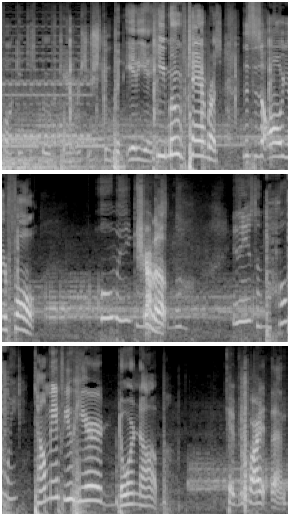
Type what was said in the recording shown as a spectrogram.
fuck, he just moved cameras, you stupid idiot. He moved cameras. This is all your fault. Oh my god. Shut up. It is in the hallway. Tell me if you hear doorknob. Okay, be quiet then.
